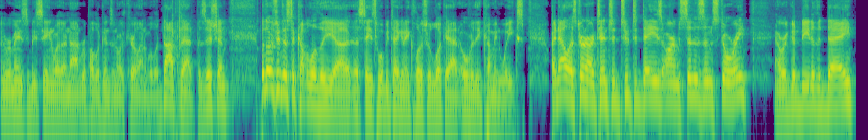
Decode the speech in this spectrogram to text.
it remains to be seen whether or not Republicans in North Carolina will adopt that position. But those are just a couple of the uh, states we'll be taking a closer look at over the coming weeks. Right now, let's turn our attention to today's armed citizen story, our good deed of the day,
